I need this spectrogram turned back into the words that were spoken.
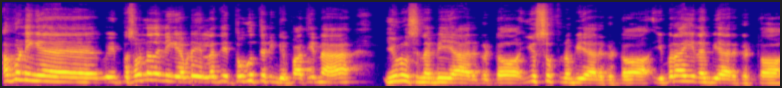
அப்போ நீங்க இப்ப சொன்னதை நீங்க அப்படியே எல்லாத்தையும் தொகுத்து நீங்க பாத்தீங்கன்னா யூனுஸ் நபியா இருக்கட்டும் யூசுப் நபியா இருக்கட்டும் இப்ராஹிம் நபியா இருக்கட்டும்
